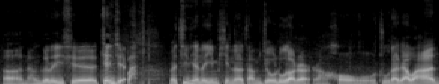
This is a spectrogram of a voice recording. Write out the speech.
呃，南哥的一些见解吧。那今天的音频呢，咱们就录到这儿，然后祝大家晚安。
